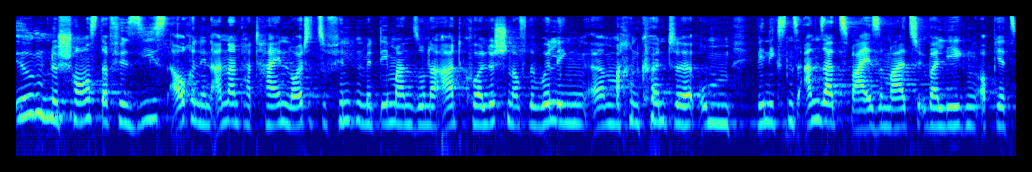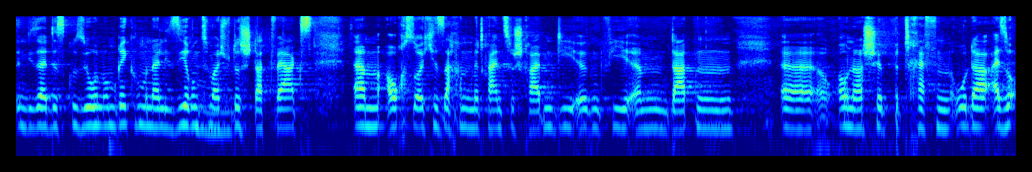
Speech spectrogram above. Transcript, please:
irgendeine Chance dafür siehst, auch in den anderen Parteien Leute zu finden, mit denen man so eine Art Coalition of the Willing äh, machen könnte, um wenigstens ansatzweise mal zu überlegen, ob jetzt in dieser Diskussion um Rekommunalisierung mhm. zum Beispiel des Stadtwerks ähm, auch solche Sachen mit reinzuschreiben, die irgendwie ähm, Daten äh, Ownership betreffen oder also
